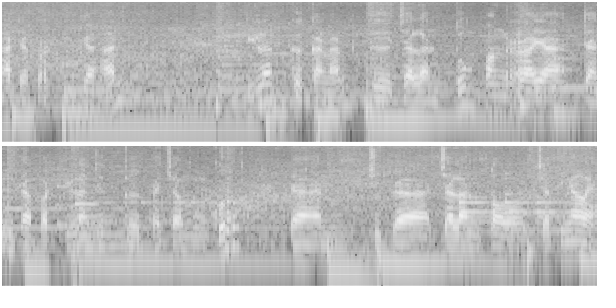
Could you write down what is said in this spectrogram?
ada pertigaan. Bila ke kanan ke Jalan Tumpang Raya dan dapat dilanjut ke Gajah Mungkur dan juga Jalan Tol Jatinggalek.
